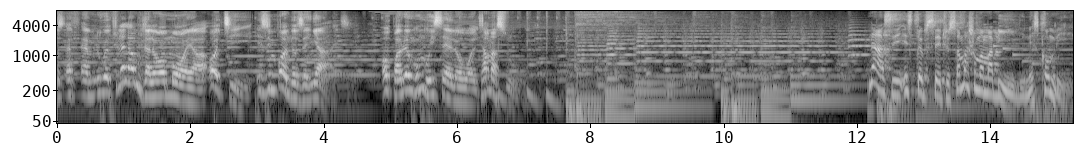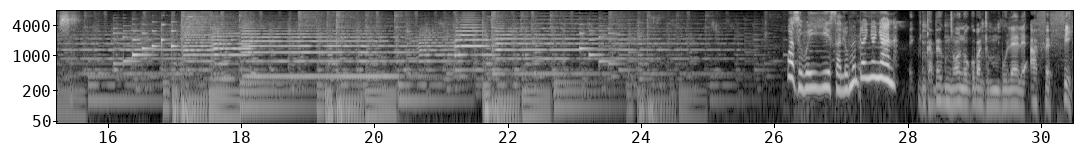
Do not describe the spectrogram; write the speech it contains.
Ukhozi FM lukwethulela umdlalo womoya othi Izimpondo zenyathi obhalwe ngumbuyiselo Walter Masuku. Nasi isiqephu sethu samashumi amabili nesikhombisa. Waze weyisa lo muntu onyonyana. Ngabe kungcono ukuba ngimbulele afe fi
